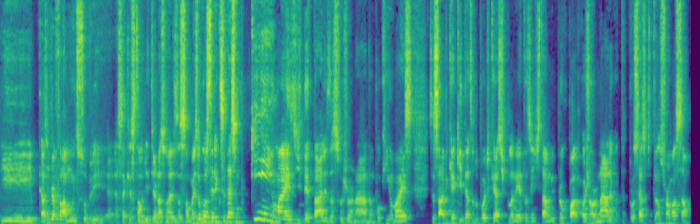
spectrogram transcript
E a gente vai falar muito sobre essa questão de internacionalização, mas eu gostaria que você desse um pouquinho mais de detalhes da sua jornada, um pouquinho mais você sabe que aqui dentro do podcast Planetas a gente está muito preocupado com a jornada, com o processo de transformação.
